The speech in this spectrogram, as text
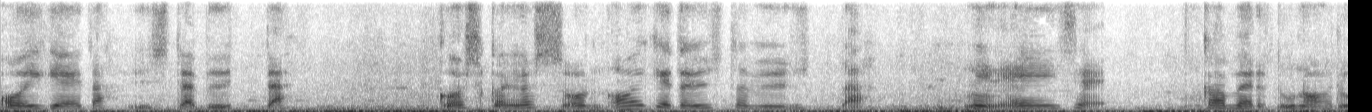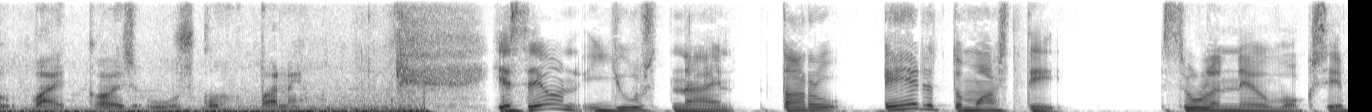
oikeita ystävyyttä. Koska jos on oikeita ystävyyttä, niin ei se kaverit unohdu, vaikka olisi uusi kumppani. Ja se on just näin. Taru, ehdottomasti sulle neuvoksi,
